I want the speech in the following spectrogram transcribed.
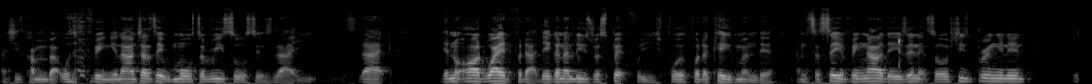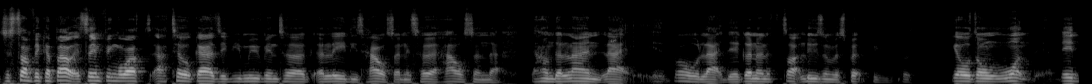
and she's coming back with a thing. You know what I'm trying to say? With most of the resources, like it's like they're not hardwired for that. They're gonna lose respect for you for for the caveman there, and it's the same thing nowadays, isn't it? So if she's bringing in, it's just something about it. Same thing what I, tell guys: if you move into a, a lady's house and it's her house and that down the line, like bro, like they're gonna start losing respect for you because girls don't want they.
